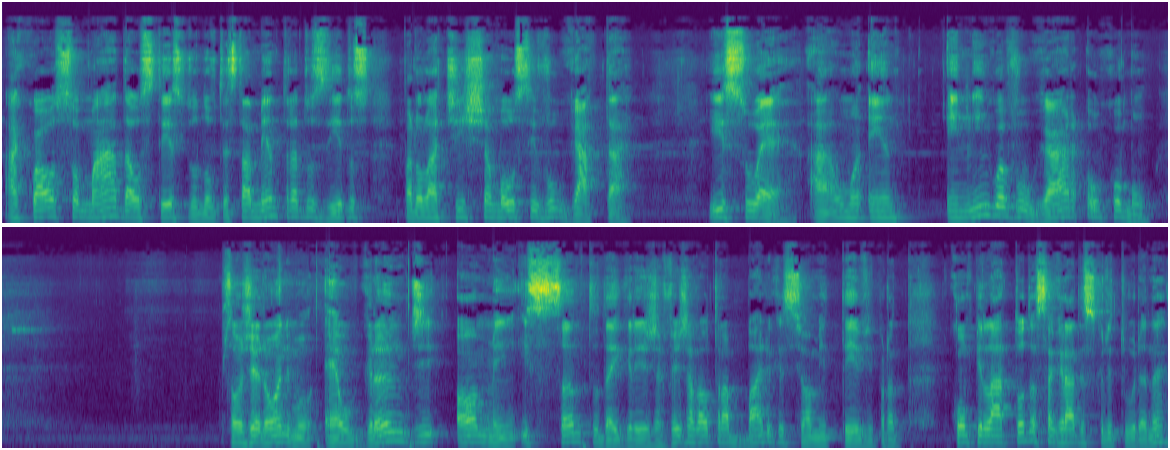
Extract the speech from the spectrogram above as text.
a qual, somada aos textos do Novo Testamento traduzidos para o latim, chamou-se Vulgata. Isso é, uma, em, em língua vulgar ou comum são Jerônimo é o grande homem e santo da igreja. Veja lá o trabalho que esse homem teve para compilar toda a Sagrada Escritura, né?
